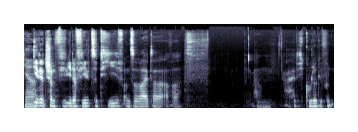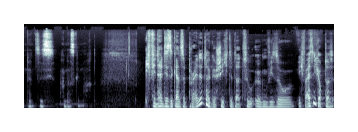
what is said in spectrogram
ja. geht jetzt schon wieder viel zu tief und so weiter, aber ähm, hätte ich cooler gefunden, hätte sie es anders gemacht. Ich finde halt diese ganze Predator-Geschichte dazu irgendwie so, ich weiß nicht, ob das,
